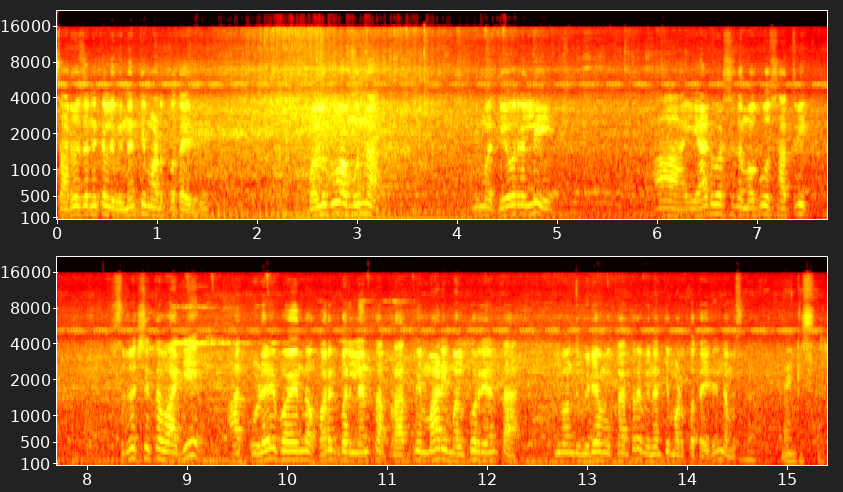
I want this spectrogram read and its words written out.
ಸಾರ್ವಜನಿಕರಲ್ಲಿ ವಿನಂತಿ ಮಾಡ್ಕೋತಾ ಇದ್ದೀನಿ. ಮಲಗುವ ಮುನ್ನ ನಿಮ್ಮ ದೇವರಲ್ಲಿ ಆ ಎರಡು ವರ್ಷದ ಮಗು ಸಾತ್ವಿಕ್ ಸುರಕ್ಷಿತವಾಗಿ ಆ ಕೊಳೆ ಬಾಯಿಂದ ಹೊರಗೆ ಬರಲಿ ಅಂತ ಪ್ರಾರ್ಥನೆ ಮಾಡಿ ಮಲ್ಕೋರಿ ಅಂತ ಈ ಒಂದು ವಿಡಿಯೋ ಮುಖಾಂತರ ವಿನಂತಿ ಮಾಡ್ಕೋತಾ ಇದ್ದೀನಿ. ನಮಸ್ಕಾರ. ಥ್ಯಾಂಕ್ ಯು ಸರ್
